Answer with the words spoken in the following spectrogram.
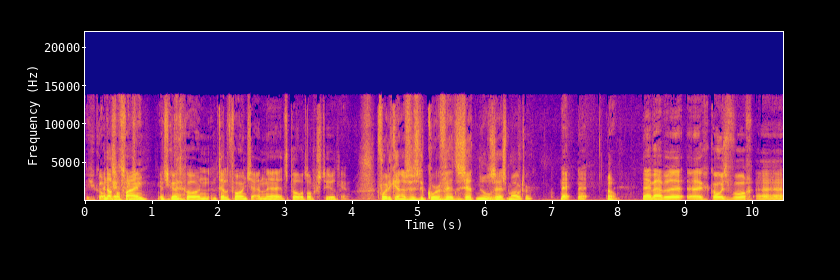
dus je koopt En dat is wel fijn, in. want je kunt Ja. gewoon een telefoontje en eh, het spul wordt opgestuurd. Ja. Voor de kennis is de Corvette Z06 motor. Nee, nee. Nee, we hebben eh, gekozen voor eh, eh,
